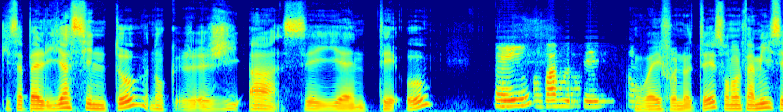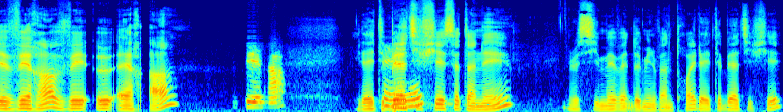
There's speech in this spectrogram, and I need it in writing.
qui s'appelle Jacinto, donc J-A-C-I-N-T-O. Oui, on va noter. Oui, il faut noter. Son nom de famille, c'est Vera, V-E-R-A. Vera. Il a été béatifié cette année, le 6 mai 2023. Il a été béatifié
